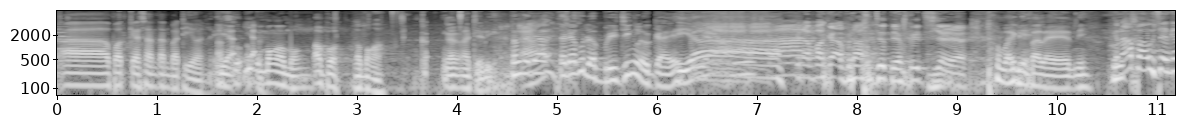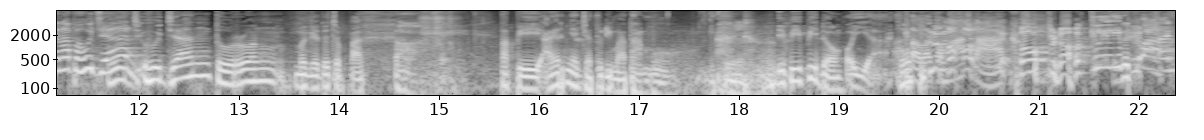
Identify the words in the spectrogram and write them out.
uh, podcastan tanpa Dion. Iya. Aku aku mau ngomong Apa? Ngomong oh. Nggak nggak jadi tadi, tadi aku udah bridging loh guys. Iya Kenapa gak berlanjut ya bridge-nya ya? Tambah di baleni Kenapa hujan? Kenapa hujan? Huj- hujan turun begitu cepat. Tapi airnya jatuh di matamu gitu. Di pipi dong. Oh iya Kalau ke mata. Goblok. Kelilipan.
